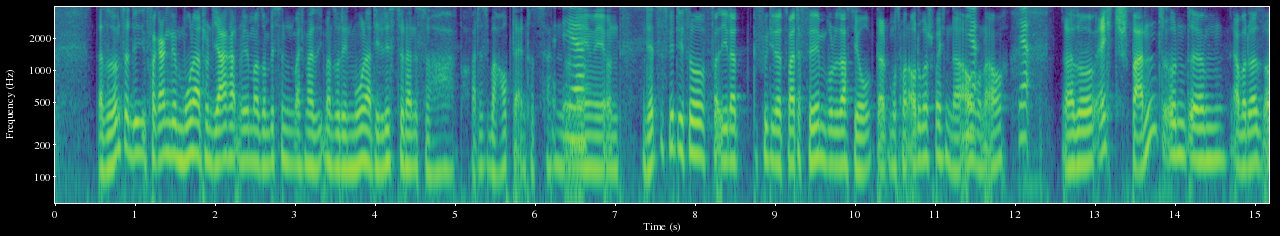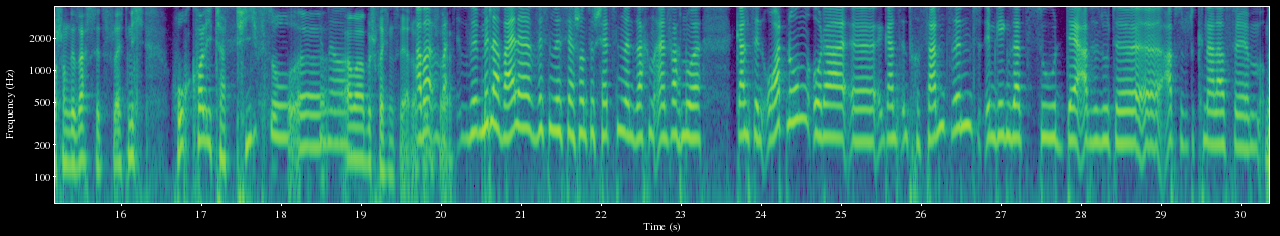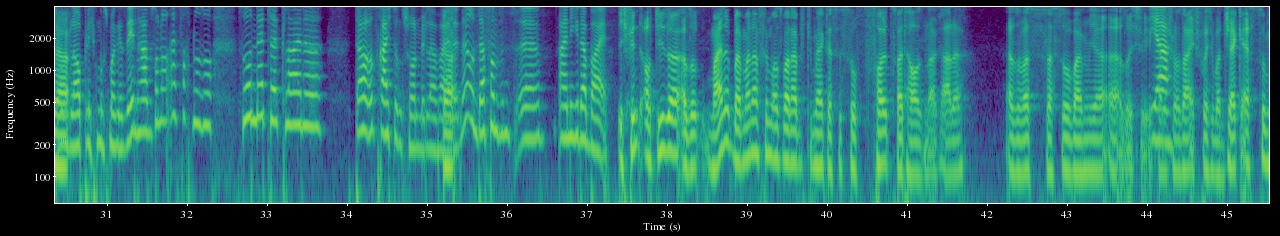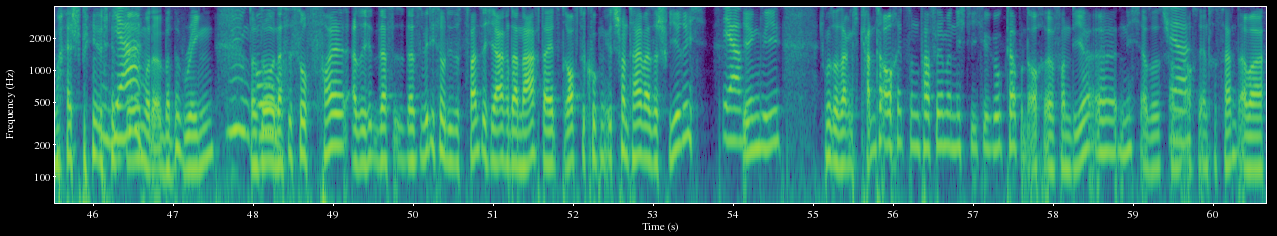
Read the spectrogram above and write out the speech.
also sonst so die vergangenen Monate und Jahre hatten wir immer so ein bisschen, manchmal sieht man so den Monat, die Liste und dann ist so, oh, boah, was ist überhaupt da interessant? Und, Ja. irgendwie und, und jetzt ist wirklich so jeder, gefühlt jeder zweite Film, wo du sagst, jo, da muss man auch drüber sprechen, da auch Ja. und auch. Ja. Also echt spannend und ähm, aber du hast es auch schon gesagt, ist jetzt vielleicht nicht hochqualitativ so, äh, Genau. aber besprechenswert. Aber mittlerweile wissen wir es ja schon zu schätzen, wenn Sachen einfach nur ganz in Ordnung oder äh, ganz interessant sind, im Gegensatz zu der absolute, äh, absolute Knallerfilm, Ja. unglaublich muss man gesehen haben, sondern einfach nur so, so nette kleine, das reicht uns schon mittlerweile, Ja. ne? Und davon sind äh, einige dabei. Ich finde auch dieser, also meine, bei meiner Filmauswahl habe ich gemerkt, das ist so voll 2000er gerade. Also was, was so bei mir, äh, also ich, ich Ja. kann schon sagen, ich spreche über Jackass zum Beispiel, den Ja. Film, oder über The Ring und so. oh. Und das ist so voll, also ich, das, das ist wirklich so dieses 20 Jahre danach, da jetzt drauf zu gucken, ist schon teilweise schwierig Ja, irgendwie. Ich muss auch sagen, ich kannte auch jetzt so ein paar Filme nicht, die ich geguckt habe und auch äh, von dir äh, nicht. Also ist schon Ja. auch sehr interessant, aber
